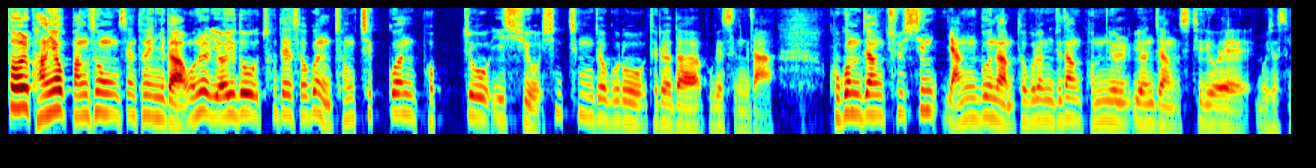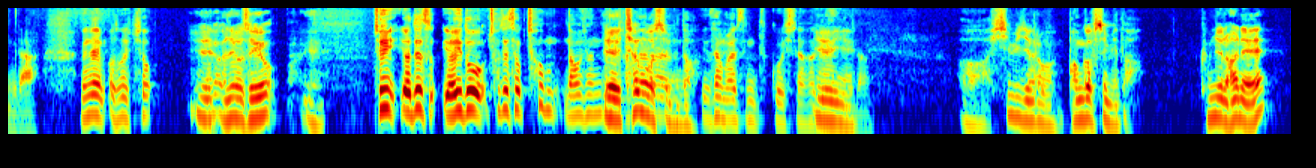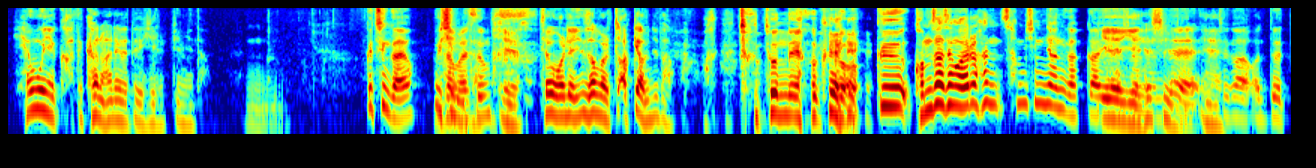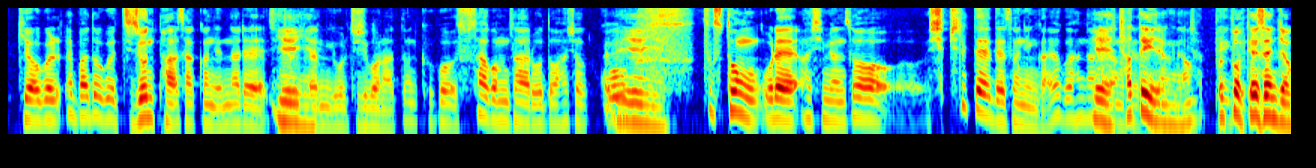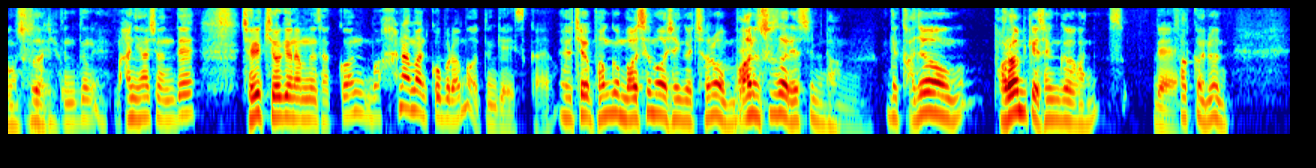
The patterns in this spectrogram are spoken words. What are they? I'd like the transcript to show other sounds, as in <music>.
서울광역방송센터입니다. 오늘 여의도 초대석은 정치권 법조 이슈 심층적으로 들여다보겠습니다. 고검장 출신 양부남 더불어민주당 법률위원장 스튜디오에 모셨습니다. 위원장님 어서 오십시오. 예, 안녕하세요. 예, 저희 여대석, 여의도 초대석 처음 나오셨는데 예, 처음 왔습니다. 인사 말씀 듣고 시작하겠습니다. 어, 시민 여러분 반갑습니다. 금년 한 해 행운이 가득한 한 해가 되길 빕니다. 음, 끝인가요? 인사. 말씀? 예, 저 원래 인사말 짧게 합니다. <laughs> 좋- 좋네요. 그거. 그 검사 생활을 한 30년 가까이 예, 예, 하셨는데 했습니다. 예. 제가 언뜻 기억을 해봐도 그 지존파 사건 옛날에 진짜 예, 예. 대한민국을 뒤집어놨던 그거 수사 검사로도 하셨고 예, 예. 특수통 오래 하시면서 17대 대선인가요? 그 한나라당 예, 장남, 차떼기 불법 대선 자금 수사죠. 네, 등등 예. 많이 하셨는데 제일 기억에 남는 사건 뭐 하나만 꼽으라면 어떤 게 있을까요? 예, 제가 방금 말씀하신 것처럼 네. 많은 수사를 했습니다. 음, 근데 가장 보람 있게 생각한 수- 네. 사건은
